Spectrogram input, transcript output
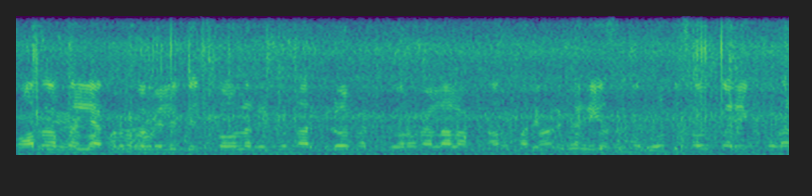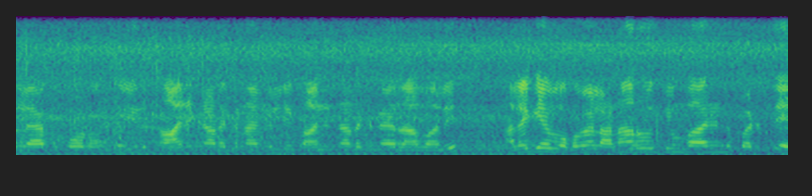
మోదాపల్లి ఎక్కడికో వెళ్ళి తెచ్చుకోవాలి? రెండున్నర కిలోమీటర్ దూరం వెళ్ళాలంటున్నారు. మరి ఇక్కడ కనీసం రోడ్డు సౌకర్యం కూడా లేకపోవడంతో వీళ్ళు కాలినడకన వెళ్ళి కాలినడకనే రావాలి. అలాగే ఒకవేళ అనారోగ్యం బారిన పడితే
